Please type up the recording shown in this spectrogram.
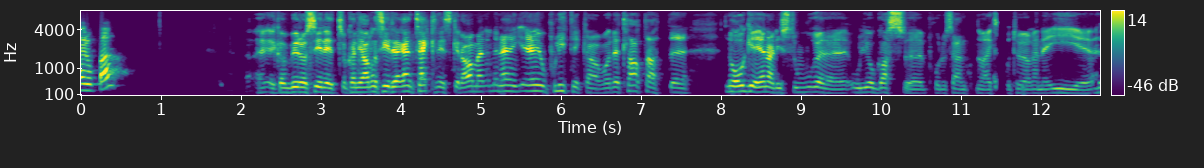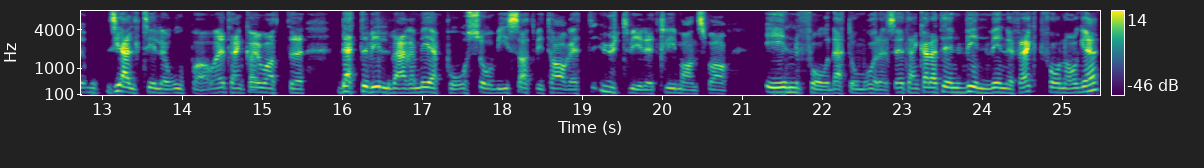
Europa? Jeg kan begynne å si litt, så kan de andre si det rent tekniske. da, men, men, jeg er jo politiker, og det er klart at uh, Norge er en av de store olje- og gassprodusentene og eksportørene, i, spesielt til Europa. Og jeg tenker jo at uh, dette vil være med på også å vise at vi tar et utvidet klimaansvar innenfor dette området. Så jeg tenker dette er en vinn-vinn-effekt for Norge.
